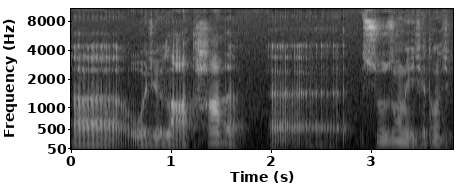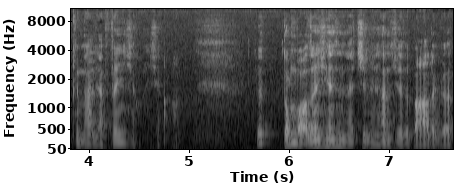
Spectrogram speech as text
呃，我就拿他的呃书中的一些东西跟大家分享一下啊。就董宝珍先生他基本上就是把那个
